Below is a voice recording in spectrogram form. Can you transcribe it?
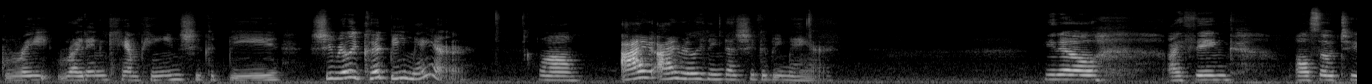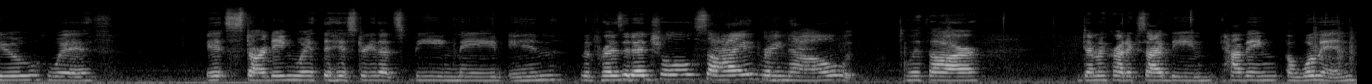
great write-in campaign. She could be, she really could be mayor. Well, I I really think that she could be mayor. You know, I think also too with it starting with the history that's being made in the presidential side right mm-hmm. now with- with our democratic side being having a woman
